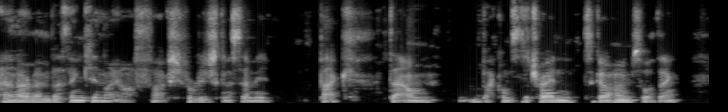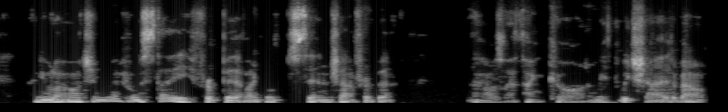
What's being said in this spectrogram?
and I remember thinking, like, oh fuck, she's probably just going to send me back down, back onto the train to go home, sort of thing. And you were like, oh, do you maybe want to stay for a bit? Like, we'll sit and chat for a bit. And I was like, thank God. And we we chatted about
